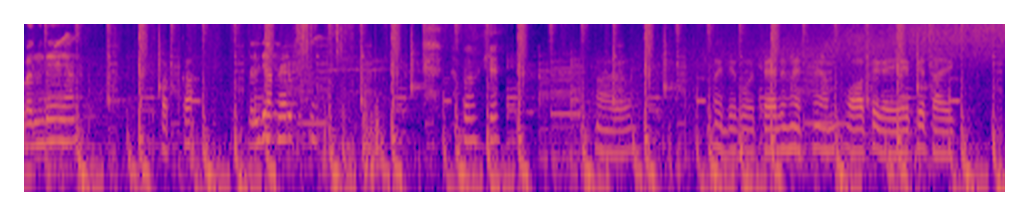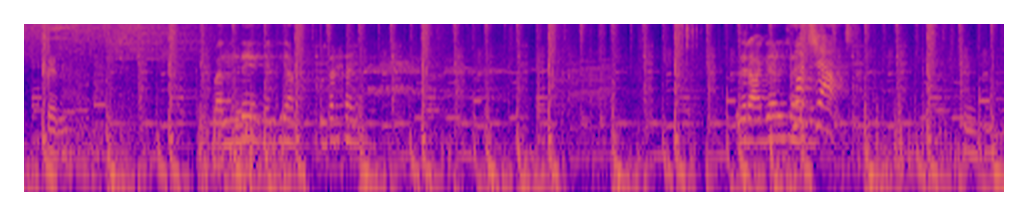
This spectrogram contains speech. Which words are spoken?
बंदे हैं यहाँ पक्का जल्दी आप मेरे को ओके हाँ भाई देखो पहले में इसमें हम वहाँ पे गए पे था एक खेल बंदे जल्दी आप उधर साइड इधर आगे वाली साइड ठीक है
